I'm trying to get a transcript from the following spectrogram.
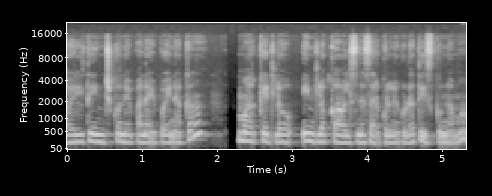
ఆయిల్ తీయించుకునే పని అయిపోయినాక మార్కెట్లో ఇంట్లోకి కావాల్సిన సరుకుల్ని కూడా తీసుకున్నాము.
